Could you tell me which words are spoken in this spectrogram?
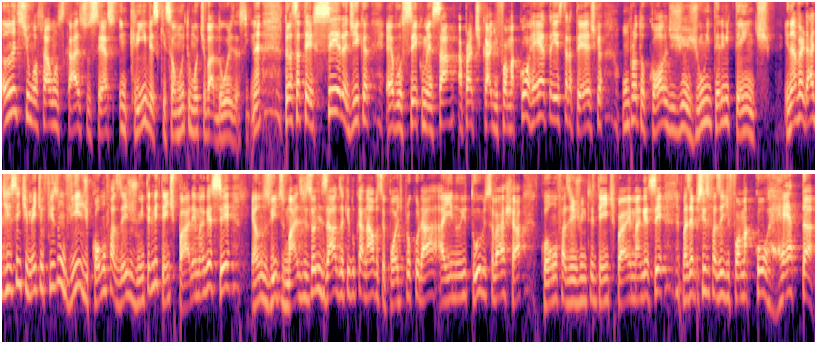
antes de mostrar alguns casos de sucesso incríveis que são muito motivadores assim, né? Então essa terceira dica é você começar a praticar de forma correta e estratégica um protocolo de jejum intermitente. E na verdade, recentemente eu fiz um vídeo de como fazer jejum intermitente para emagrecer. É um dos vídeos mais visualizados aqui do canal. Você pode procurar aí no YouTube, você vai achar como fazer jejum intermitente para emagrecer. Mas é preciso fazer de forma correta,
